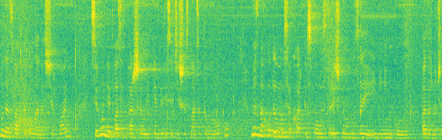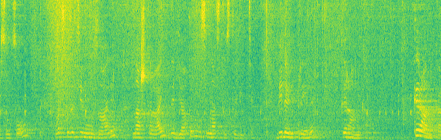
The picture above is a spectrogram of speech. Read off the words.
Мене звати Олена Щербань. Сьогодні, 21 липня 2016 року, ми знаходимося в Харківському історичному музеї імені Миколи Федоровича Сенцова в експозиційному залі Наш край 9-18 століття. Біля вітрини кераміка. Кераміка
